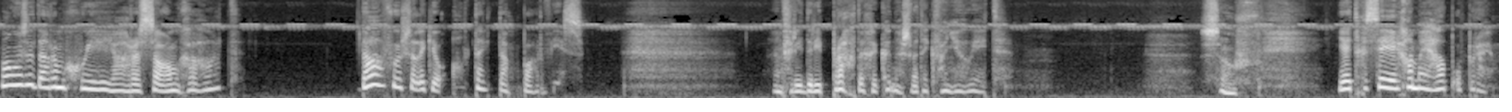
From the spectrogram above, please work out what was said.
Maar ons het darm goeie jare saam gehad. Daarvoor sal ek jou altyd dankbaar wees. En vir die drie pragtige kinders wat ek van jou het. Sof. Jy het gesê jy gaan my help opruim.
